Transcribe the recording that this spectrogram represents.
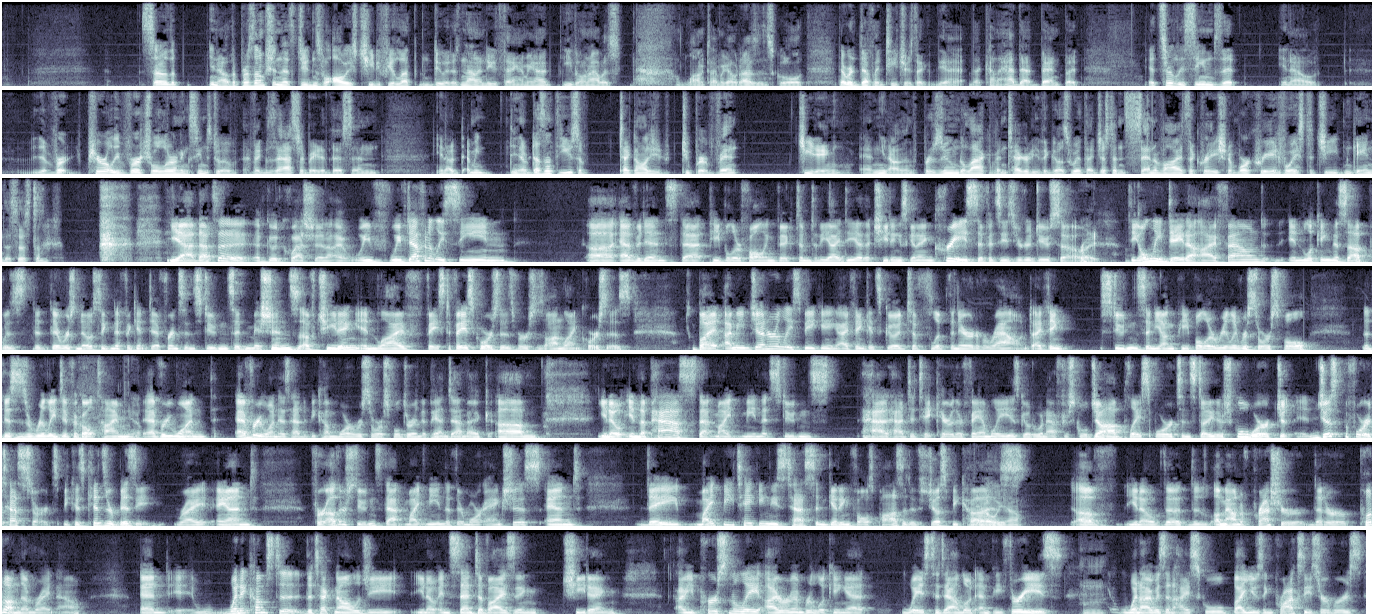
So the you know the presumption that students will always cheat if you let them do it is not a new thing. I mean, I, even when I was a long time ago when I was in school, there were definitely teachers that yeah, that kind of had that bent. But it certainly seems that you know vir- purely virtual learning seems to have, have exacerbated this. And you know, I mean, you know, doesn't the use of technology to prevent cheating and you know the presumed lack of integrity that goes with that just incentivize the creation of more creative ways to cheat and game the system? yeah, that's a, a good question. I, we've we've definitely seen uh, evidence that people are falling victim to the idea that cheating is going to increase if it's easier to do so. Right. The only data I found in looking this up was that there was no significant difference in students' admissions of cheating in live face-to-face courses versus online courses. But I mean, generally speaking, I think it's good to flip the narrative around. I think students and young people are really resourceful that this is a really difficult time. Yep. Everyone everyone has had to become more resourceful during the pandemic. Um, you know, in the past, that might mean that students had had to take care of their families, go to an after school job, play sports, and study their schoolwork just, just before a test starts because kids are busy, right? And for other students, that might mean that they're more anxious and they might be taking these tests and getting false positives just because oh, yeah. of you know the the amount of pressure that are put on them right now. And it, when it comes to the technology, you know, incentivizing cheating, I mean, personally, I remember looking at ways to download MP3s hmm. when I was in high school by using proxy servers.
